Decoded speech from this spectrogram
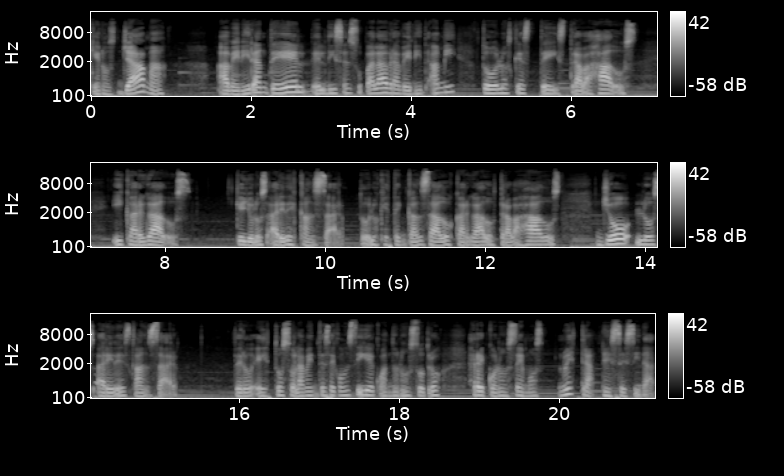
que nos llama a venir ante Él. Él dice en su palabra, venid a mí todos los que estéis trabajados y cargados, que yo los haré descansar. Todos los que estén cansados, cargados, trabajados, yo los haré descansar. Pero esto solamente se consigue cuando nosotros reconocemos nuestra necesidad,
